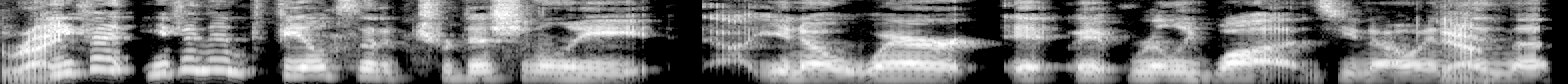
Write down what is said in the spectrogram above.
Right. Even even in fields that have traditionally, uh, you know, where it, it really was, you know, in, yeah. in the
